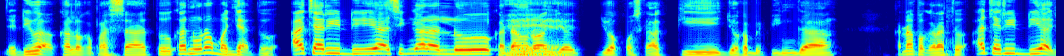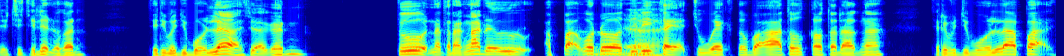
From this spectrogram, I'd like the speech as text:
Jadi wak kalau ke pasar tuh kan orang banyak tuh. Ah cari dia singgah lalu. Kadang Iya, orang iya. jual, jual kaos kaki, jual kabel pinggang. Kenapa karena tuh? Ah cari dia, cuci lihat kan. Jadi baju bola, ya kan. Tuh nak terang ada apa kok do. Jadi Ya. kayak cuek tuh Pak. atau kalau tadanga cari baju bola Pak.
